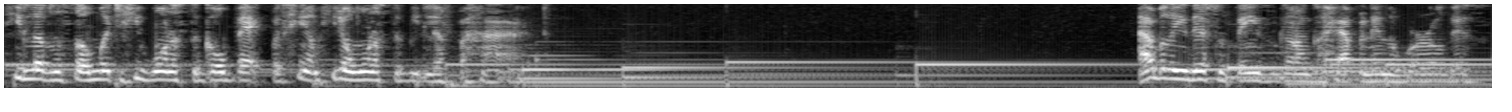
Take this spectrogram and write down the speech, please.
He loves us so much he wants us to go back with him. He don't want us to be left behind. I believe there's some things that's gonna happen in the world that's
